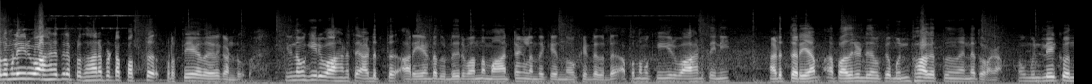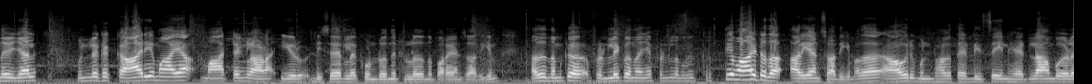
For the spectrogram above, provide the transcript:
അപ്പോൾ നമ്മൾ ഈ ഒരു വാഹനത്തിലെ പ്രധാനപ്പെട്ട പത്ത് പ്രത്യേകതകൾ കണ്ടു. ഇനി നമുക്ക് ഈ ഒരു വാഹനത്തെ അടുത്ത് അറിയേണ്ടതുണ്ട്. ഇതിൽ വന്ന മാറ്റങ്ങൾ എന്തൊക്കെയെന്ന് നോക്കേണ്ടതുണ്ട്. അപ്പോൾ നമുക്ക് ഈ ഒരു വാഹനത്തെ ഇനി അടുത്തറിയാം. അപ്പോൾ അതിനുവേണ്ടി നമുക്ക് മുൻഭാഗത്ത് നിന്ന് തന്നെ തുടങ്ങാം. മുന്നിലേക്ക് വന്നു കഴിഞ്ഞാൽ മുന്നിലൊക്കെ കാര്യമായ മാറ്റങ്ങളാണ് ഈ ഒരു ഡിസൈറിൽ കൊണ്ടുവന്നിട്ടുള്ളതെന്ന് പറയാൻ സാധിക്കും. അത് നമുക്ക് ഫ്രണ്ടിലേക്ക് വന്നു കഴിഞ്ഞാൽ ഫ്രണ്ടിൽ നമുക്ക് കൃത്യമായിട്ടത് അറിയാൻ സാധിക്കും. അത് ആ ഒരു മുൻഭാഗത്തെ ഡിസൈൻ ഹെഡ് ലാമ്പുകൾ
